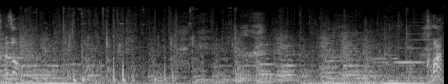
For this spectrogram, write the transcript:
快走！快！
